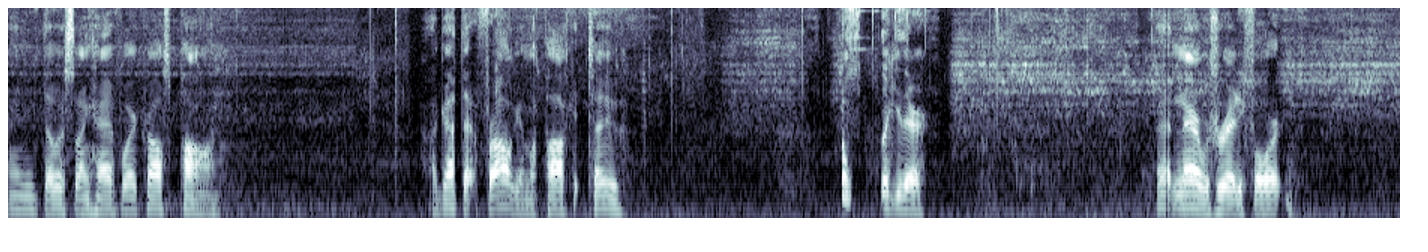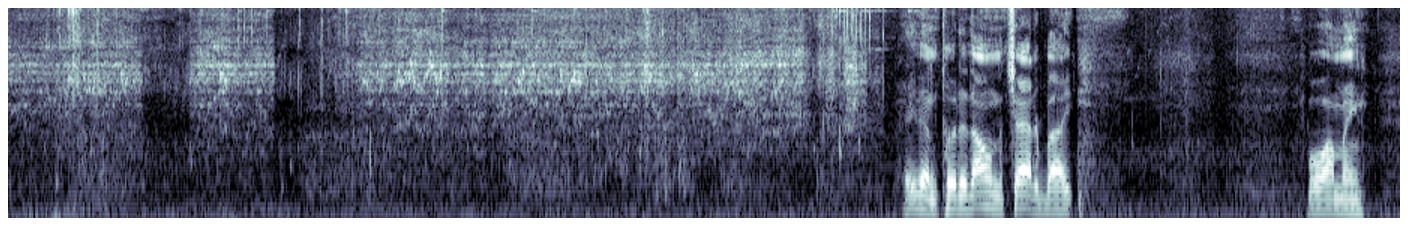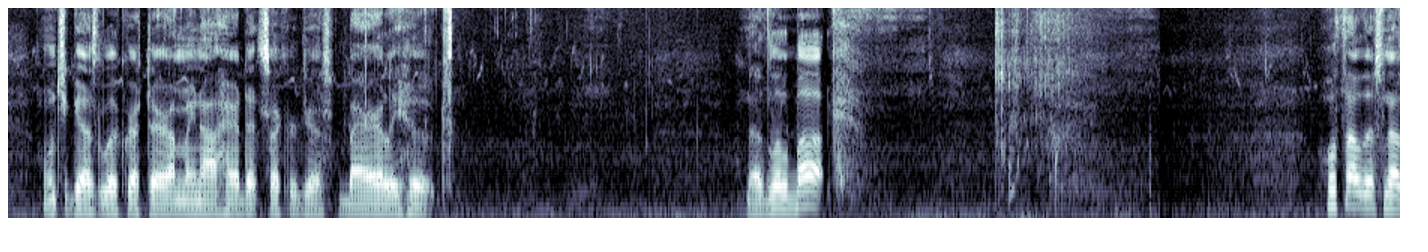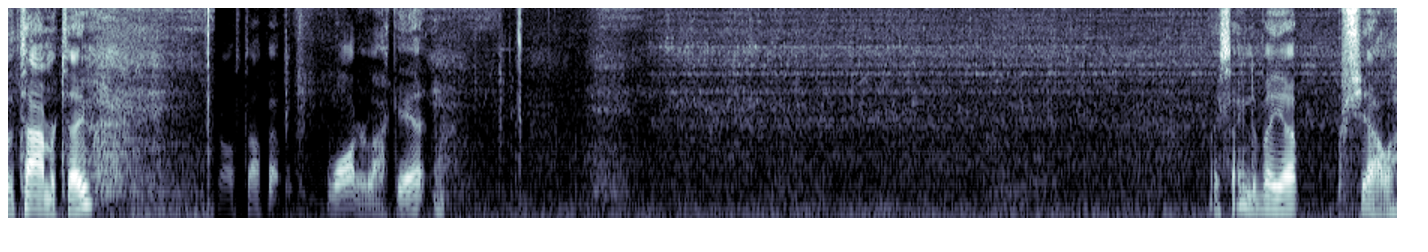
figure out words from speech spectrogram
And you throw this thing halfway across the pond. I got that frog in my pocket too. Oh, looky there. That in there was ready for it. He done put it on the chatterbait. Boy, I mean, want you guys look right there. I mean, I had that sucker just barely hooked. Another little buck. We'll throw this another time or two. Across top that water like that. They seem to be up shallow.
